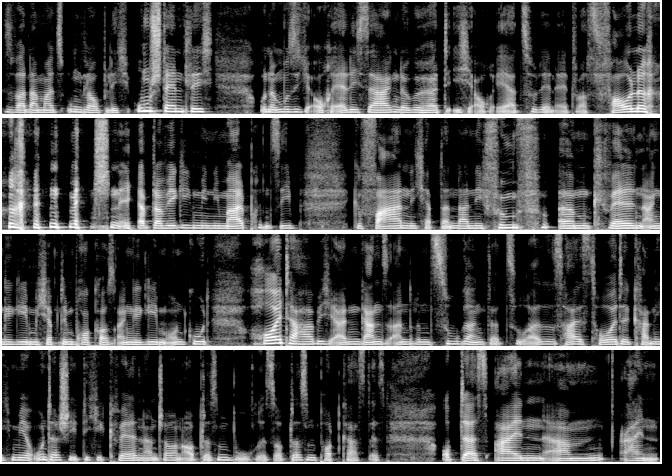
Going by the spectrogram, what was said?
Das war damals unglaublich umständlich und da muss ich auch ehrlich sagen, da gehörte ich auch eher zu den etwas fauleren Menschen. Ich habe da wirklich Minimalprinzip gefahren. Ich habe dann da nicht fünf ähm, Quellen angegeben, ich habe den Brockhaus angegeben und gut. Heute habe ich einen ganz anderen Zugang dazu. Also das heißt, heute kann ich mir unterschiedliche Quellen anschauen, ob das ein Buch ist, ob das ein Podcast ist, ob das ein, ähm, ein,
